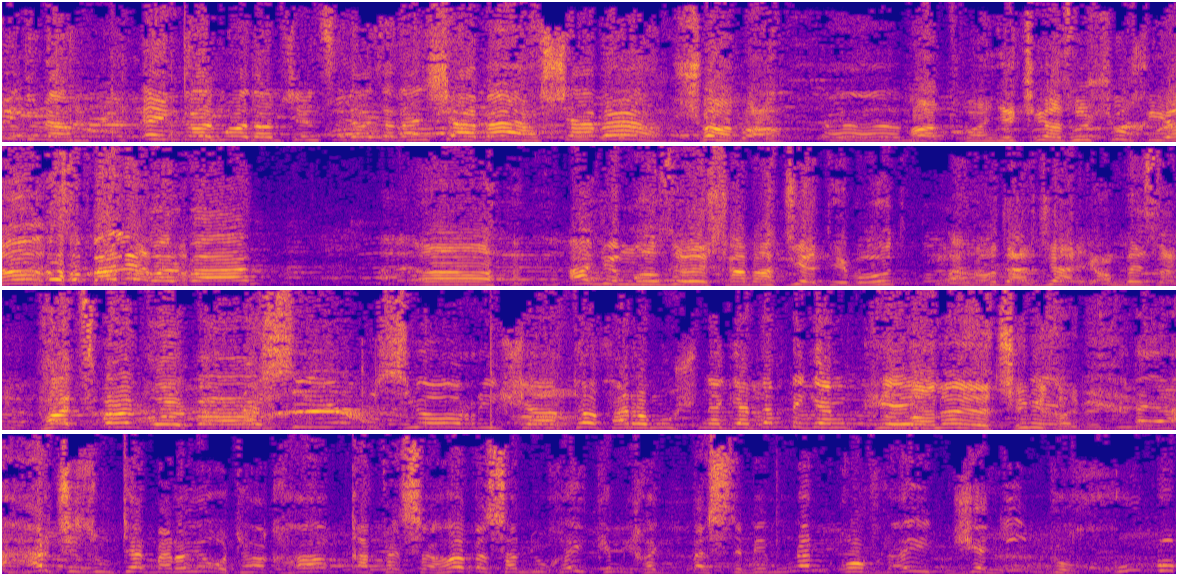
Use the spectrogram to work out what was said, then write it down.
نمی‌دونم. انگار مادام شن صدا زدن. شبه شبه. شبه. حتما یکی از اون شوخی هست بله قربان. اگه موضوع شبه جدی بود منو در جریان بذارید حتما قربان مسیو مسیو ریشارد تا فراموش نگردم بگم که بله چی می‌خوای بگی؟ هر چه زودتر برای اتاقها قفسه ها و صندوق هایی که می‌خواید بسته بمونن قفل های جدید و خوب و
